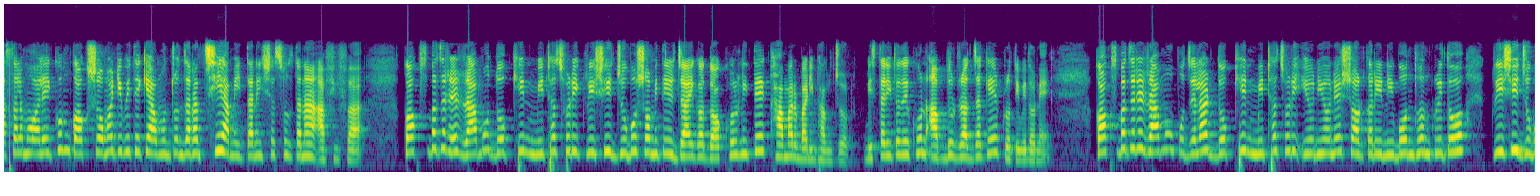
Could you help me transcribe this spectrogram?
আসসালামু আলাইকুম কক্স সময় টিভি থেকে আমন্ত্রণ জানাচ্ছি আমি তানিশা সুলতানা আফিফা। কক্সবাজারের রামু দক্ষিণ মিঠাছড়ি কৃষি যুব সমিতির জায়গা দখল নিতে খামার বাড়ি ভাঙচুর। বিস্তারিত দেখুন আব্দুর রাজ্জাকের প্রতিবেদনে। কক্সবাজারের রামু উপজেলার দক্ষিণ মিঠাছড়ি ইউনিয়নের সরকারি নিবন্ধনকৃত কৃষি যুব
